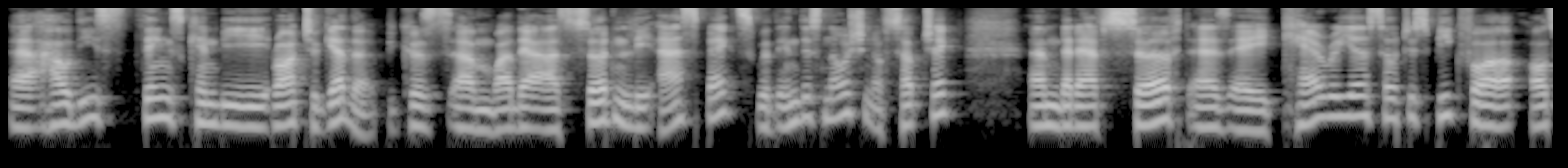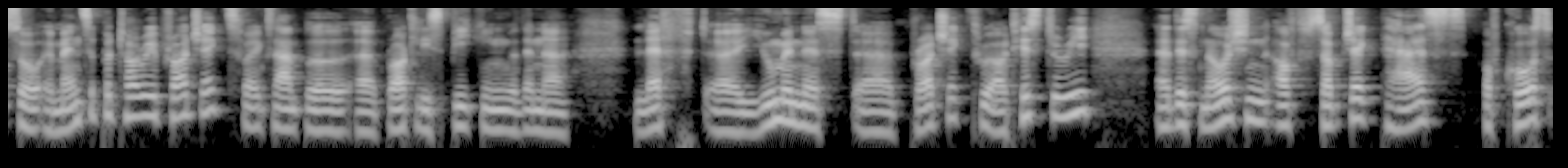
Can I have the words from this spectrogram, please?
Uh, how these things can be brought together because um, while there are certainly aspects within this notion of subject um, that have served as a carrier, so to speak, for also emancipatory projects. For example, uh, broadly speaking, within a left uh, humanist uh, project throughout history. Uh, this notion of subject has, of course,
